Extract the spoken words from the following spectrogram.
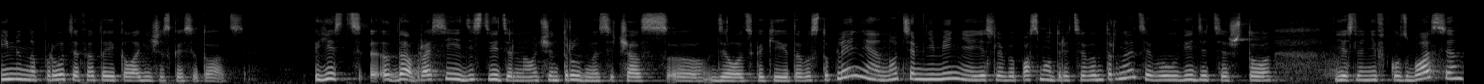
именно против этой экологической ситуации. Есть, э, да, в России действительно очень трудно сейчас делать какие-то выступления, но тем не менее, если вы посмотрите в интернете, вы увидите, что если не в Кузбассе,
